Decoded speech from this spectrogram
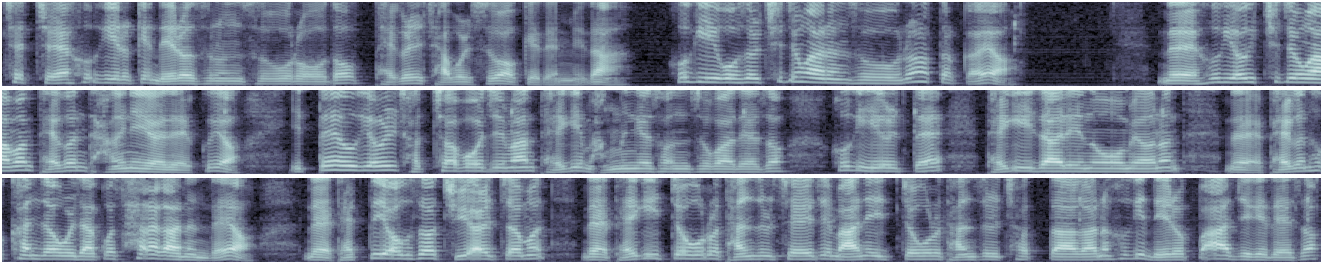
최초에 흙이 이렇게 내려서는 수로도 백을 잡을 수가 없게 됩니다. 흙이 이곳을 치중하는 수는 어떨까요? 네, 흙이 여기 치중하면 백은 당연히 이어야 되겠고요. 이때 흙이 여기를 젖혀보지만 백이 막는 게 선수가 돼서 흙이 이을 때 백이 이 자리에 놓으면은 네, 백은 흙한 점을 잡고 살아가는데요. 네, 백도 여기서 주의할 점은 네, 백이 이쪽으로 단수를 쳐야지 만약 이쪽으로 단수를 쳤다가는 흙이 내려 빠지게 돼서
